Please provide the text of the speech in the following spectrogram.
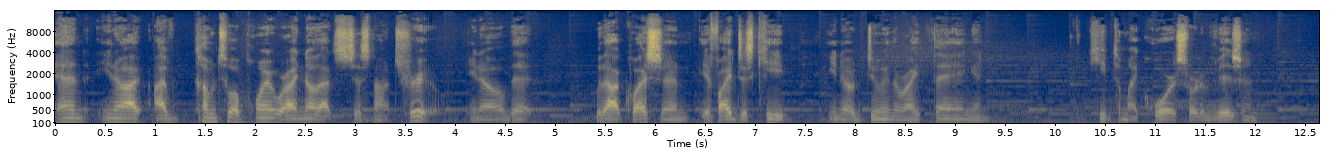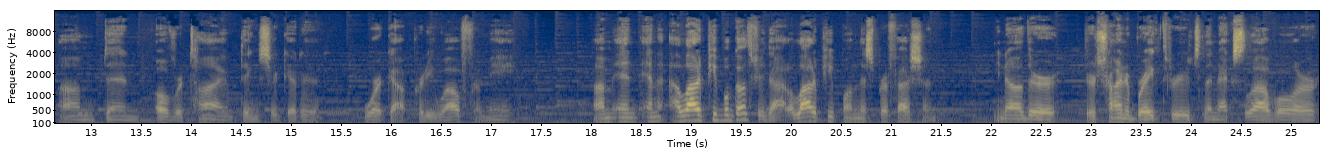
And, you know, I, I've come to a point where I know that's just not true, you know, that without question, if I just keep, you know, doing the right thing and keep to my core sort of vision, um, then over time things are going to work out pretty well for me. Um, and, and a lot of people go through that. A lot of people in this profession, you know, they're, they're trying to break through to the next level or,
